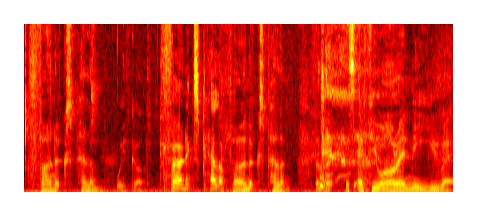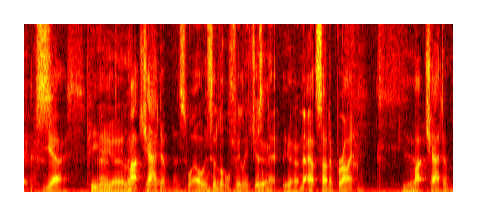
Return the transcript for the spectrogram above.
Furneux Pelham we've got. Furneux Pelham. Furneux Pelham. But It's F U R N E U X. Yes. P-A-L-H-A-M. And Much Hadham as well is a little village, isn't Yeah, it? yeah. Outside of Brighton. Yeah. Much Hadham.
